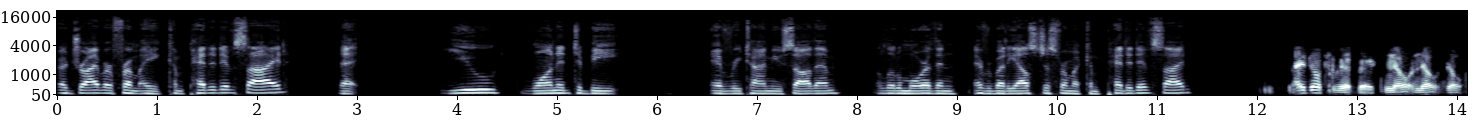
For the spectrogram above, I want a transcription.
a driver from a competitive side that you wanted to beat every time you saw them a little more than everybody else just from a competitive side? I don't remember. No, no, no.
